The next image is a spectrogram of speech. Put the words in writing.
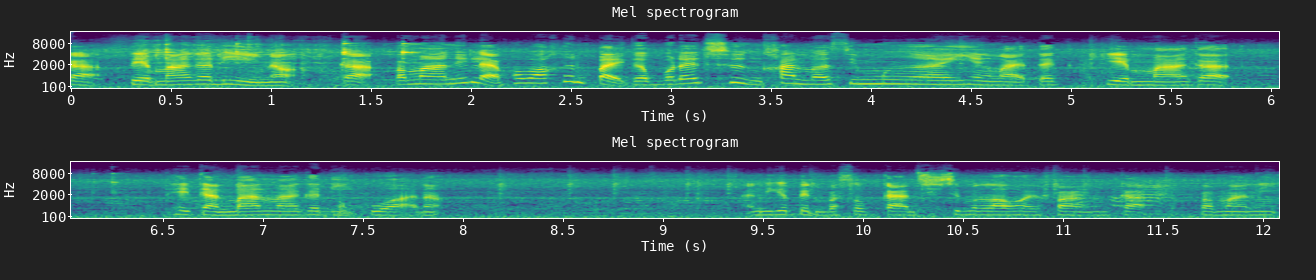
กะเตรียมมาก็ดีเนาะกะประมาณนี้แหละเพราะว่าขึ้นไปก็บ่ได้ถึงขั้นว่าสิเมื่อยอย่างไรแต่เตรียมมาก็เหตุการณ์บ้านมาก็ดีกว่าเนาะ อันนี้ก็เป็นประสบการณ์ที่จะมาเล่าให้ฟังกะประมาณนี้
